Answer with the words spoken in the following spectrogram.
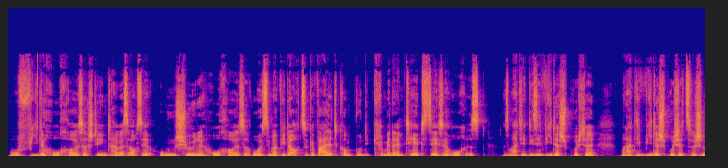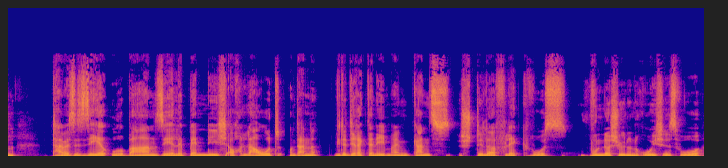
wo viele Hochhäuser stehen, teilweise auch sehr unschöne Hochhäuser, wo es immer wieder auch zu Gewalt kommt, wo die Kriminalität sehr, sehr hoch ist. Also man hat hier diese Widersprüche, man hat die Widersprüche zwischen teilweise sehr urban, sehr lebendig, auch laut und dann wieder direkt daneben ein ganz stiller Fleck, wo es wunderschön und ruhig ist, wo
